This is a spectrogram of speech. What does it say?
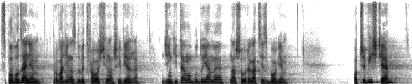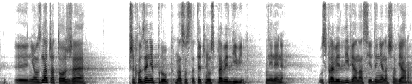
z powodzeniem prowadzi nas do wytrwałości w naszej wierze. Dzięki temu budujemy naszą relację z Bogiem. Oczywiście y, nie oznacza to, że przechodzenie prób nas ostatecznie usprawiedliwi. Nie, nie, nie. Usprawiedliwia nas jedynie nasza wiara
